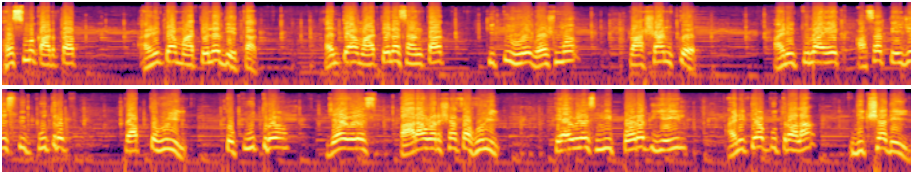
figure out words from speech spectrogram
भस्म काढतात आणि त्या मातेला देतात. आणि त्या मातेला सांगतात की तू हे भस्म प्राशान कर आणि तुला एक असा तेजस्वी पुत्र प्राप्त होईल. तो पुत्र ज्यावेळेस बारा वर्षाचा होईल त्यावेळेस मी परत येईल आणि त्या पुत्राला दीक्षा देईल.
